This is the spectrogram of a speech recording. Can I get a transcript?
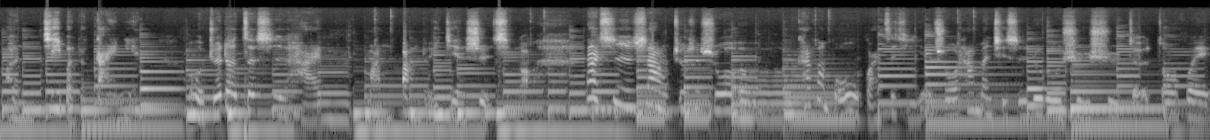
很基本的概念，我觉得这是还蛮棒的一件事情哦。那事实上就是说，呃，开放博物馆自己也说，他们其实陆陆续续的都会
